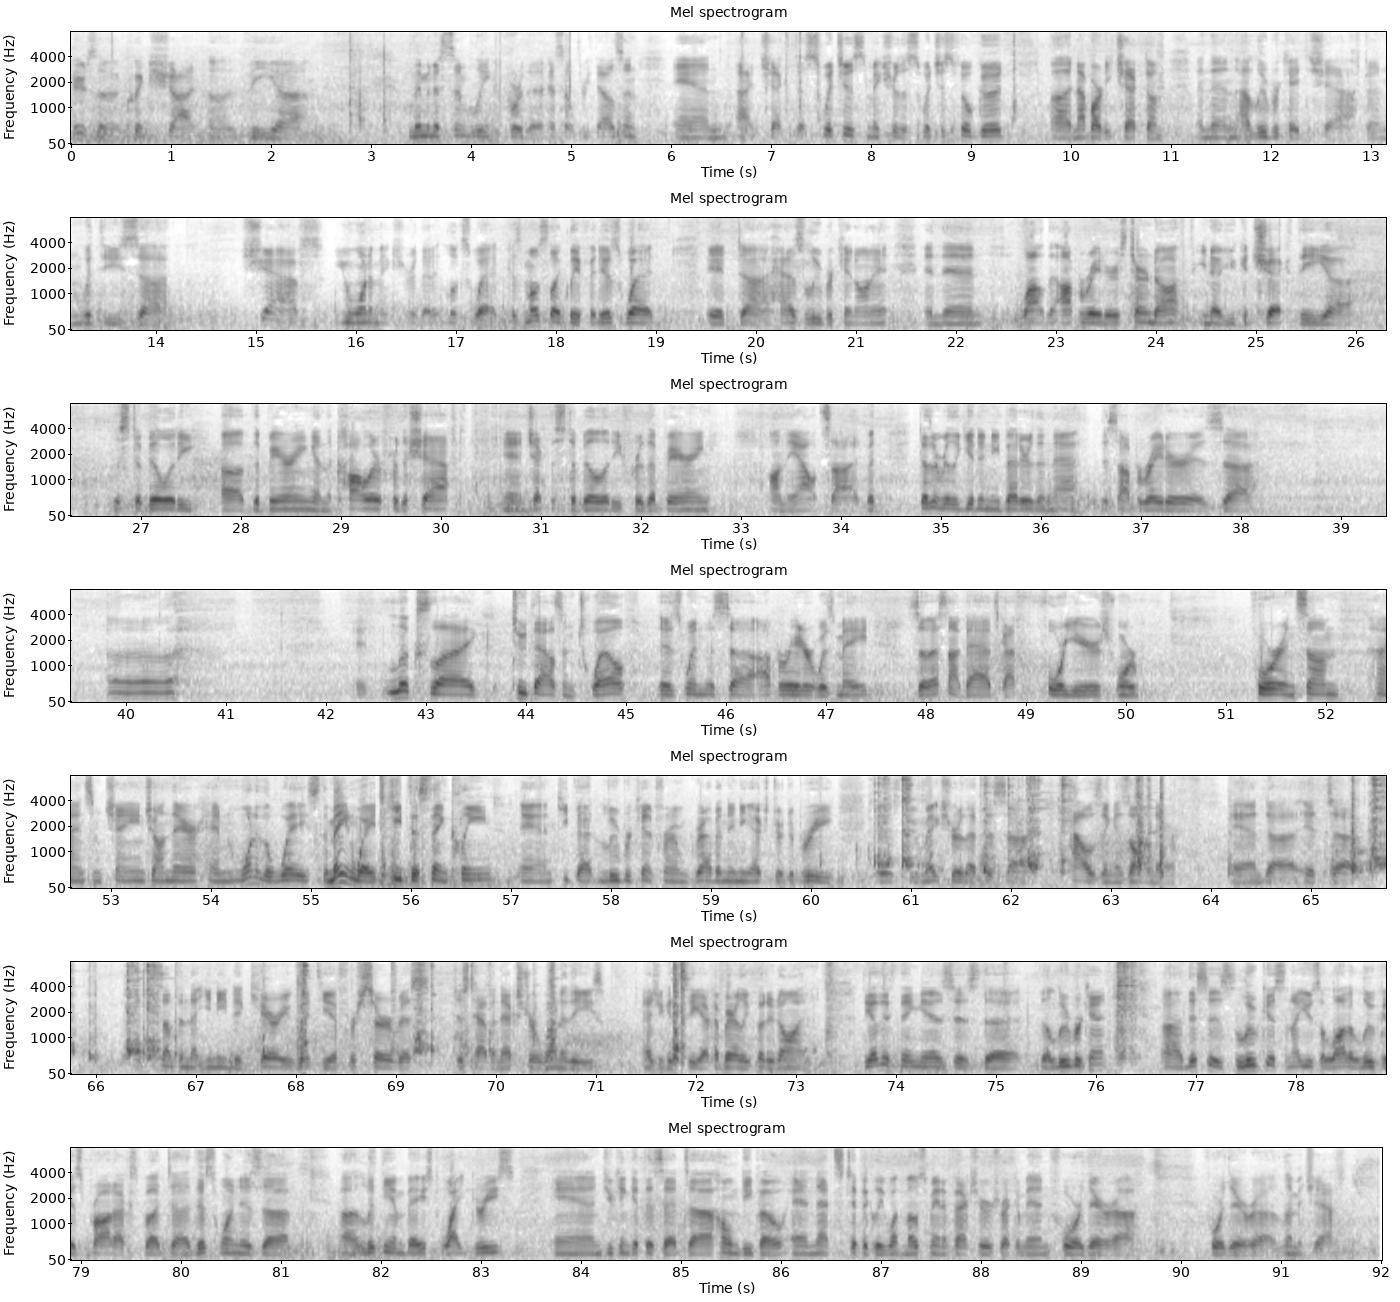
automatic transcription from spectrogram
Here's a quick shot of the uh, limit assembly for the SL3000 and I checked the switches, to make sure the switches feel good uh, and I've already checked them and then I lubricate the shaft and with these uh, shafts you want to make sure that it looks wet because most likely if it is wet it uh, has lubricant on it. And then while the operator is turned off you know you could check the uh, the stability of the bearing and the collar for the shaft and check the stability for the bearing on the outside. But doesn't really get any better than that. This operator is uh, uh, it looks like 2012 is when this uh, operator was made. So that's not bad. It's got four years four four and some and some change on there. And one of the ways the main way to keep this thing clean and keep that lubricant from grabbing any extra debris is to make sure that this uh, housing is on there. And uh, it uh, it's something that you need to carry with you for service just have an extra one of these. As you can see I could barely put it on. The other thing is is the the lubricant uh, this is Lucas, and I use a lot of Lucas products, but uh, this one is uh, uh lithium-based white grease, and you can get this at uh, Home Depot, and that's typically what most manufacturers recommend for their for their limit shafts.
